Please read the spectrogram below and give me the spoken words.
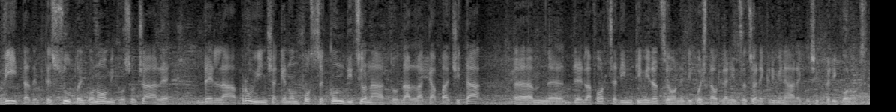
vita, del tessuto economico, sociale della provincia che non fosse condizionato dalla capacità ehm, della forza di intimidazione di questa organizzazione criminale così pericolosa.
